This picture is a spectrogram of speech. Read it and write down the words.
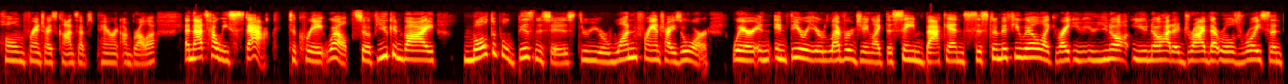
Home Franchise Concepts parent umbrella. And that's how we stack to create wealth. So if you can buy multiple businesses through your one franchisor where in in theory you're leveraging like the same back end system if you will like right? You you know you know how to drive that Rolls Royce and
